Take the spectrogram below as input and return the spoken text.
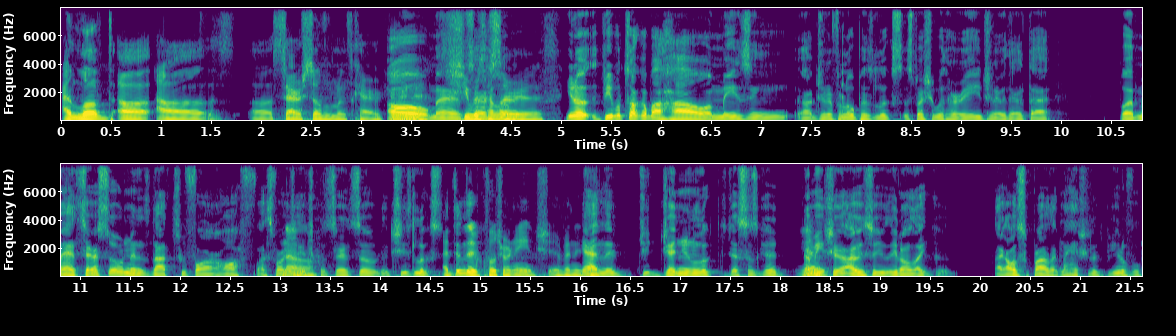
I loved uh uh, uh Sarah Silverman's character. Oh, man, she was Sarah Silver- hilarious. You know, people talk about how amazing uh, Jennifer Lopez looks, especially with her age and everything like that. But man, Sarah Silverman is not too far off as far as age is concerned. So she looks, I think they're closer in age, if anything. yeah, and they- she genuinely looked just as good. I mean, she obviously, you know, like, like I was surprised, like, man, she looks beautiful.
